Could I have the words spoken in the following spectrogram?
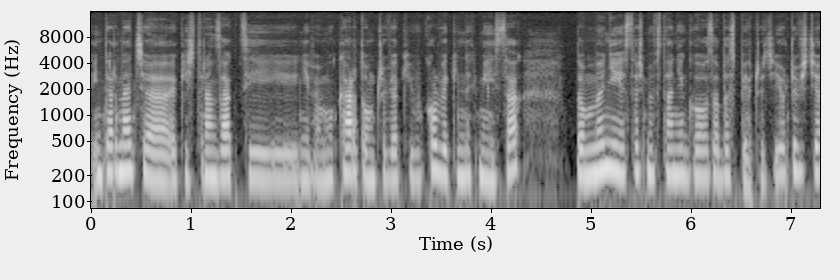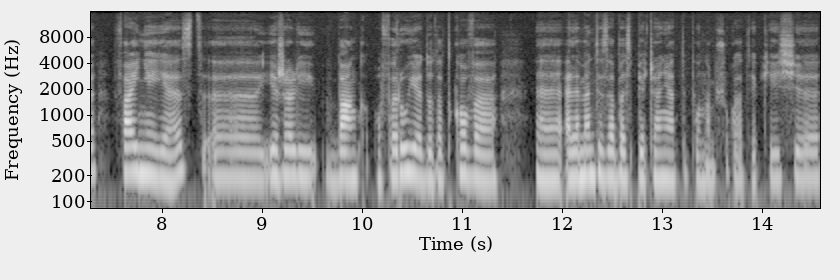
internecie, jakichś transakcji, nie wiem, kartą czy w jakichkolwiek innych miejscach, to my nie jesteśmy w stanie go zabezpieczyć. I oczywiście fajnie jest, e, jeżeli bank oferuje dodatkowe e, elementy zabezpieczenia, typu na przykład jakieś e,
